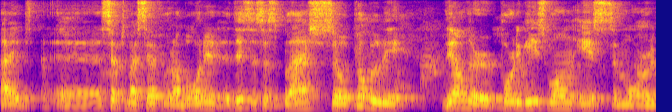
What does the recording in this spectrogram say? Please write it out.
I uh, said to myself when I bought it, this is a splash, so probably the other Portuguese one is more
